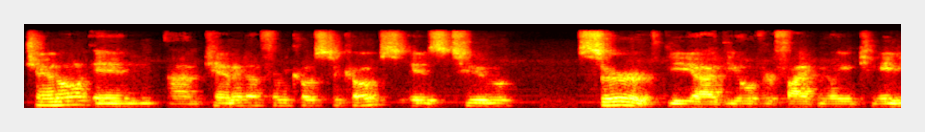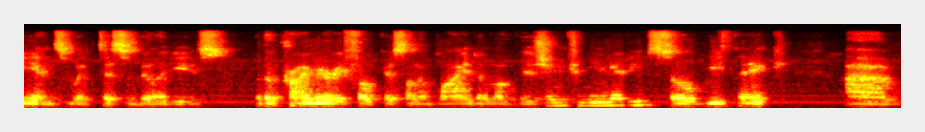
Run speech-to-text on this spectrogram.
channel in um, Canada from coast to coast is to serve the, uh, the over 5 million Canadians with disabilities with a primary focus on the blind and low vision community. So we think, um,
